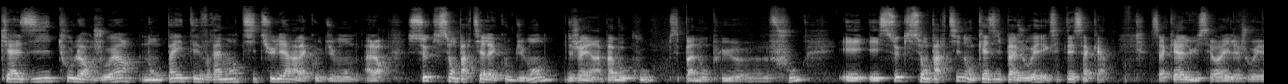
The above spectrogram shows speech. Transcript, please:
quasi tous leurs joueurs n'ont pas été vraiment titulaires à la Coupe du Monde. Alors, ceux qui sont partis à la Coupe du Monde, déjà il n'y en a pas beaucoup, c'est pas non plus euh, fou, et, ceux qui sont partis n'ont quasi pas joué, excepté Saka. Saka, lui, c'est vrai, il a joué,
